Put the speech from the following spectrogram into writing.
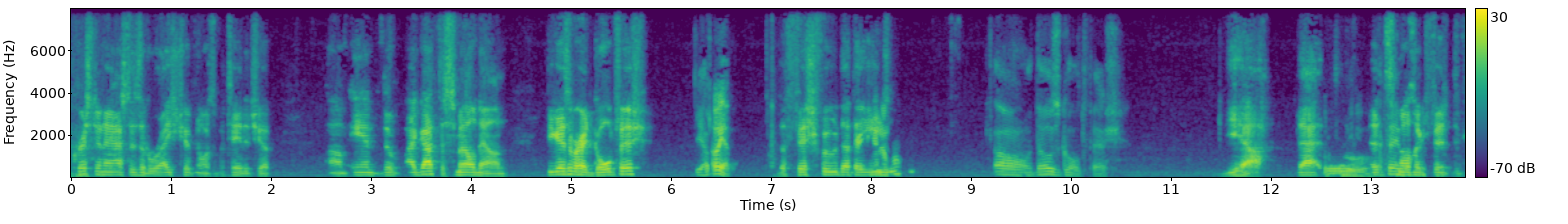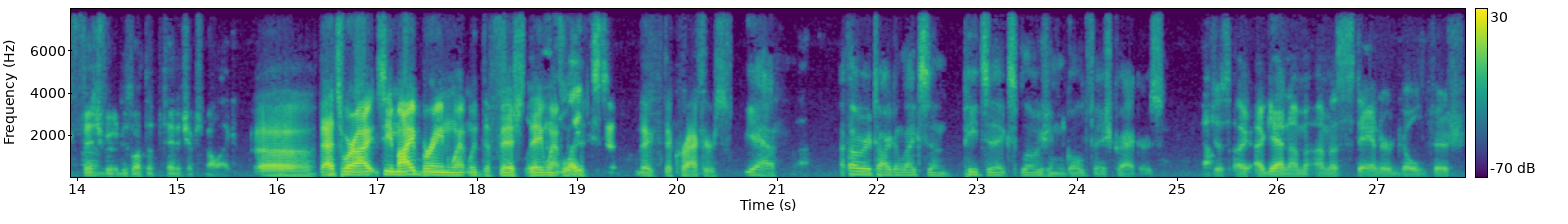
Christian asked, "Is it a rice chip? No, it's a potato chip." Um, and the, I got the smell down. Have you guys ever had goldfish? Yep. Oh, yeah. The fish food that they eat. Animal? Oh, those goldfish. Yeah, that Ooh. it smells like fish, fish food is what the potato chips smell like. Uh, that's where I see my brain went with the fish. Like they the went flakes? with the, the, the crackers. Yeah, I thought we were talking like some pizza explosion goldfish crackers. Just I, again, I'm I'm a standard goldfish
